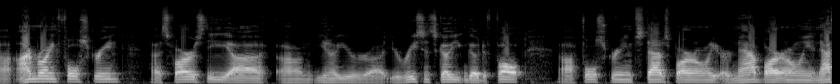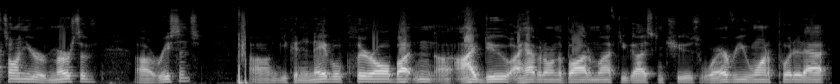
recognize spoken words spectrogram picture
Uh, I'm running full screen. As far as the uh, um, you know your uh, your recents go, you can go default, uh, full screen, status bar only, or nav bar only, and that's on your immersive uh, recents. Um, you can enable clear all button. Uh, I do. I have it on the bottom left. You guys can choose wherever you want to put it at.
